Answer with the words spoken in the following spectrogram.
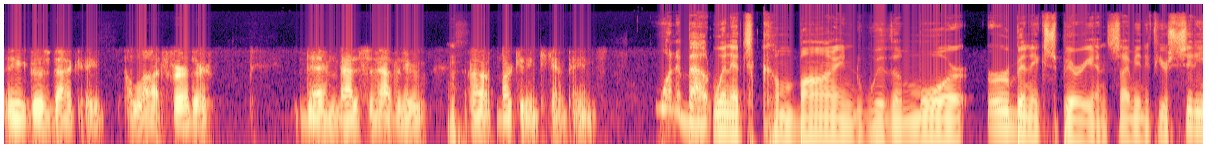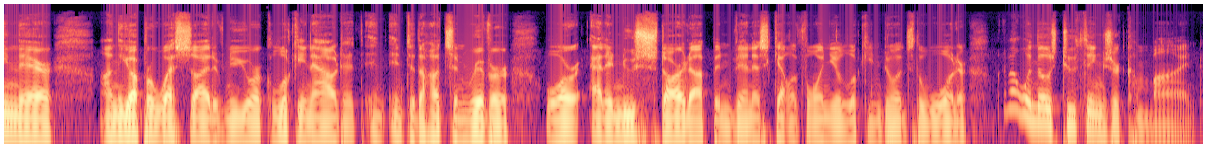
I think it goes back a, a lot further than Madison Avenue uh, marketing campaigns. What about when it's combined with a more urban experience? I mean, if you're sitting there on the Upper West Side of New York looking out at, in, into the Hudson River or at a new startup in Venice, California looking towards the water, what about when those two things are combined?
